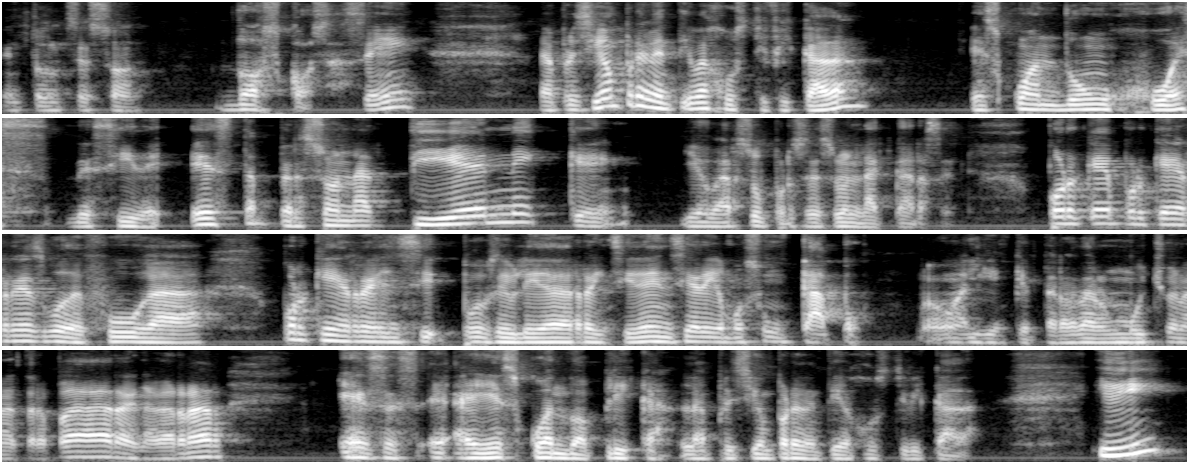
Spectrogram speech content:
Entonces son dos cosas, ¿sí? La prisión preventiva justificada es cuando un juez decide, esta persona tiene que llevar su proceso en la cárcel. ¿Por qué? Porque hay riesgo de fuga, porque hay posibilidad de reincidencia, digamos un capo, ¿no? alguien que tardaron mucho en atrapar, en agarrar. Es, eh, ahí es cuando aplica la prisión preventiva justificada. Y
